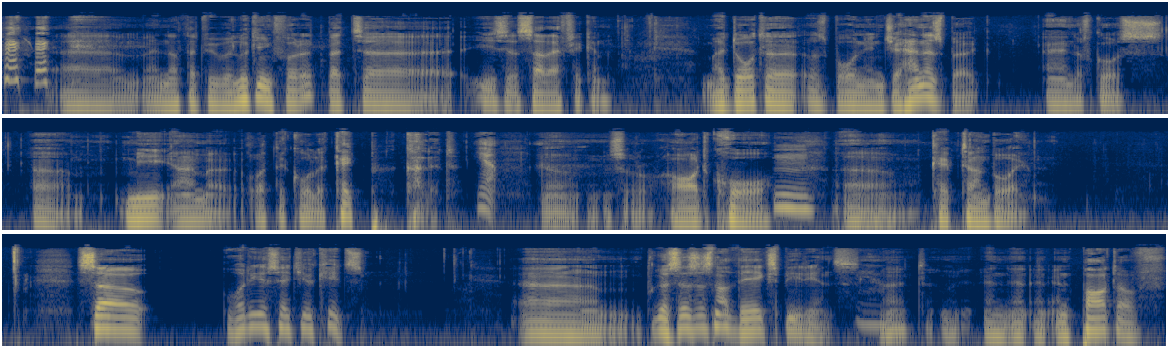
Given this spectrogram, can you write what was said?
no. um, and not that we were looking for it, but uh, he's a South African. My daughter was born in Johannesburg, and of course, um, me, I'm a, what they call a Cape coloured, yeah, you know, sort of hardcore uh, Cape Town boy. So, what do you say to your kids? Um, because this is not their experience, Yeah. right? And, and and part of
